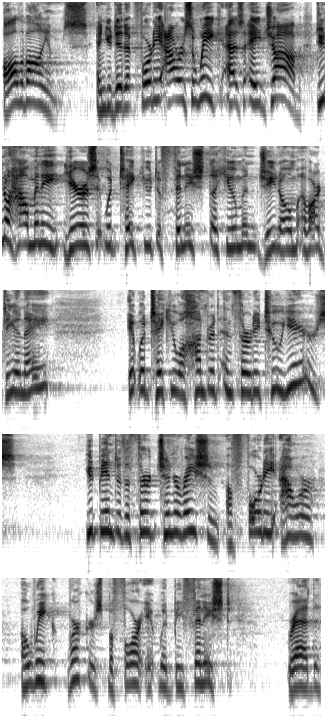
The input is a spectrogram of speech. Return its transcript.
all the volumes and you did it 40 hours a week as a job, do you know how many years it would take you to finish the human genome of our DNA? It would take you 132 years. You'd be into the third generation of 40 hour a week workers before it would be finished read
